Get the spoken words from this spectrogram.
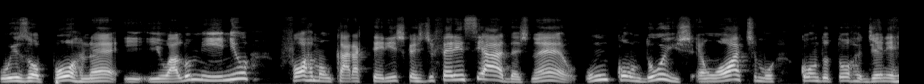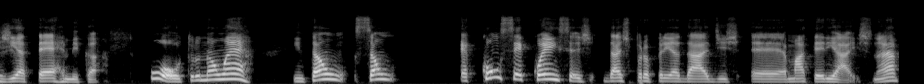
o, isopor né, e, e o alumínio, formam características diferenciadas, né? Um conduz, é um ótimo condutor de energia térmica, o outro não é. Então, são é, consequências das propriedades é, materiais, né?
